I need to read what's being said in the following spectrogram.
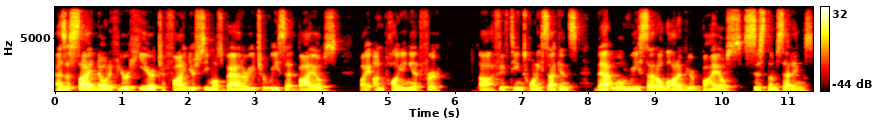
As a side note, if you're here to find your CMOS battery to reset BIOS by unplugging it for uh, 15, 20 seconds, that will reset a lot of your BIOS system settings,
